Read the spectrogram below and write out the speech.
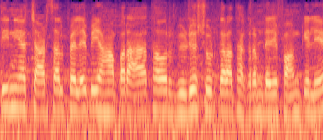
तीन या चार साल पहले भी यहाँ पर आया था और वीडियो शूट करा था अक्रम डेयरी फार्म के लिए।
